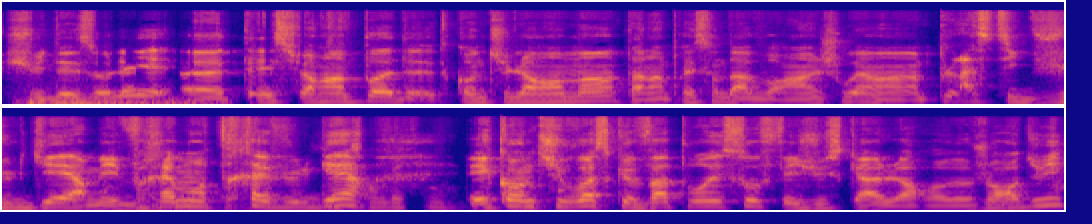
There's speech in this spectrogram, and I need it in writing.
Je suis désolé, euh, t'es sur un pod, quand tu l'as en main, t'as l'impression d'avoir un jouet, un plastique vulgaire, mais vraiment très vulgaire. Et quand tu vois ce que Vaporesso fait jusqu'à l'heure aujourd'hui,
